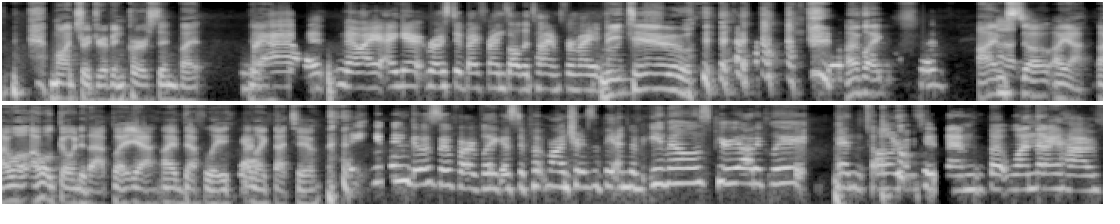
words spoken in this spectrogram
mantra driven person, but yeah. yeah. No, I, I, get roasted by friends all the time for my. Me too. I'm like, I'm uh, so. Oh yeah, I will. I won't go into that, but yeah, I've definitely. Yeah. I like that too. I even go so far, Blake, as to put mantras at the end of emails periodically, and I'll rotate them. But one that I have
